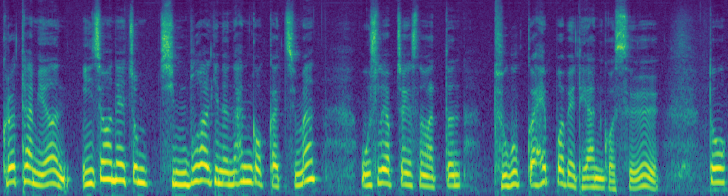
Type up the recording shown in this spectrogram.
그렇다면 이전에 좀 진부하기는 한 것 같지만 오슬로 협정에서 나왔던 두 국가 해법에 대한 것을 또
